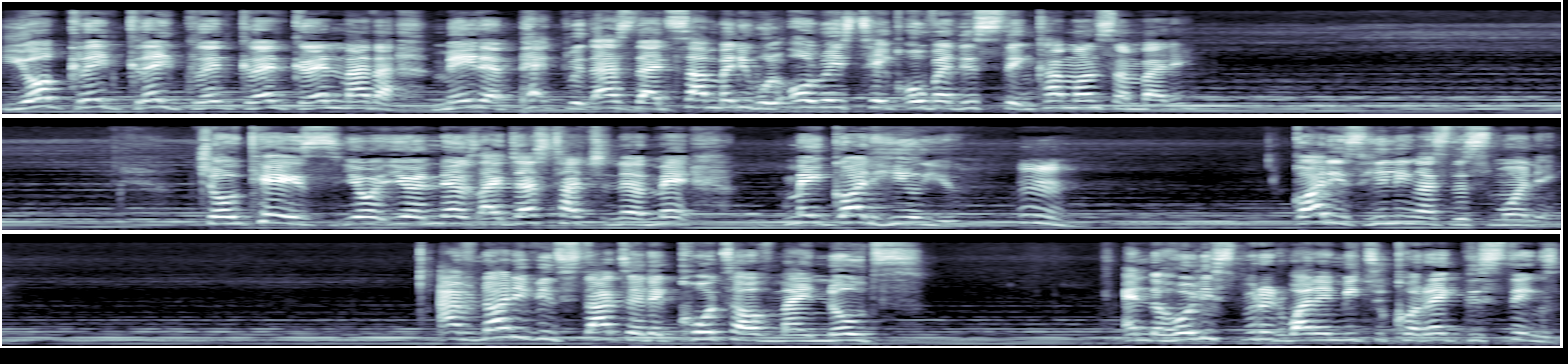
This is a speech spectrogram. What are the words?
your great, great, great, great grandmother made a pact with us that somebody will always take over this thing. Come on, somebody. Showcase your, your nerves. I just touched the nerve. May, may God heal you. Mm. God is healing us this morning. I've not even started a quarter of my notes and the Holy Spirit wanted me to correct these things.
